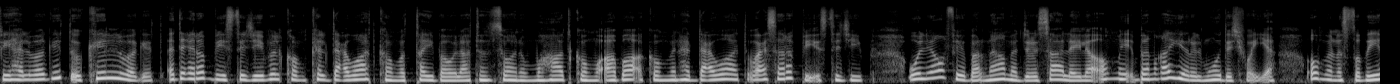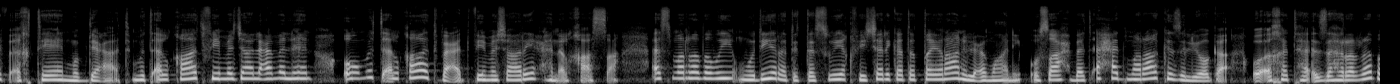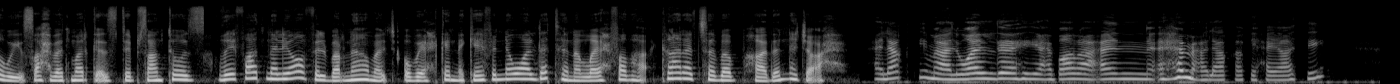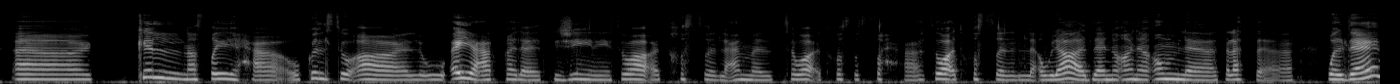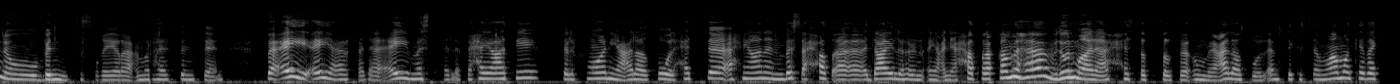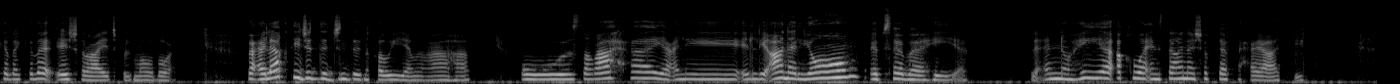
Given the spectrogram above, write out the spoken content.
في هالوقت وكل وقت. أدعي ربي يستجيب لكم كل دعواتكم الطيبة ولا تنسون أمهاتكم وآبائكم من هالدعوات وعسى ربي يستجيب. واليوم في برنامج رسالة إلى أمي بنغير ال mood شوية. وبنستضيف أختين مبدعات متألقات في مجال عملهن ومتألقات بعد في مشاريعهن الخاصة. أسماء الرضوي مديرة التسويق في شركة الطيران العماني وصاحبة أحد مراكز اليوغا. وأختها زهرة الرضوي صاحبة مركز Tips and Toes. ضيفاتنا اليوم في البرنامج وبيحكي لنا كيف إن والدتهن الله يحفظها. كانت سبب هذا النجاح. علاقتي مع الوالدة هي عبارة عن أهم علاقة في حياتي. آه كل نصيحة وكل سؤال وأي عرقلة تجيني سواء تخص العمل سواء تخص الصحة سواء تخص الأولاد لأنه أنا أم لثلاث ولدين وبنت صغيرة عمرها سنتين. فأي أي عقلة أي مسألة في حياتي تلفوني على طول. حتى أحيانا بس أحط دايلر يعني أحط رقمها بدون ما أنا أحس أتصل في أمي. على طول أمسك السمامة كذا كذا كذا إيش رأيك في الموضوع؟ فعلاقتي جدا جدا قوية معاها. وصراحة يعني اللي أنا اليوم بسببها هي لأنه هي أقوى إنسانة شفتها في حياتي.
